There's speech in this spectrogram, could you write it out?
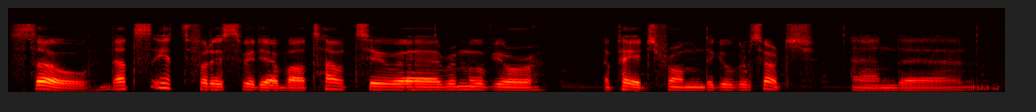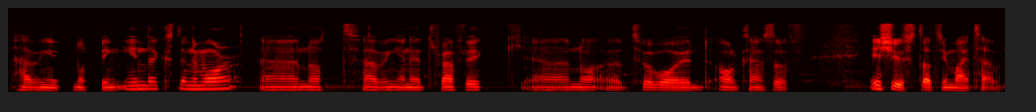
So that's it for this video about how to uh, remove your a page from the Google search and uh, having it not being indexed anymore, uh, not having any traffic uh, not, to avoid all kinds of issues that you might have.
